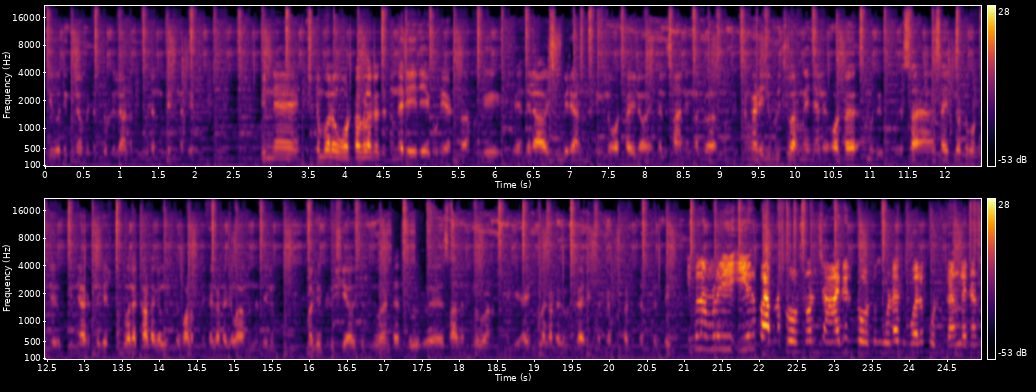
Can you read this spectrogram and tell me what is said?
ഇരുപത് കിലോമീറ്റർ ഉള്ളിലാണ് ദൂരം വരുന്നത്. പിന്നെ ഇഷ്ടംപോലെ ഓട്ടോകളൊക്കെ കിട്ടുന്ന ഒരു ഏരിയ കൂടിയാണ്. നമുക്ക് എന്തെങ്കിലും ആവശ്യം വരികയാണെന്നുണ്ടെങ്കിൽ ഓട്ടോയിലോ എന്തെങ്കിലും സാധനങ്ങളൊക്കെ നമുക്ക് അങ്ങാടിയിൽ വിളിച്ച് പറഞ്ഞു കഴിഞ്ഞാൽ ഓട്ടോ നമുക്ക് സൈറ്റിലോട്ട് കൊണ്ടുവരും പിന്നെ അടുത്തൊക്കെ ഇഷ്ടംപോലെ കടകളുണ്ട്. വളത്തിന്റെ കടകളാണെന്നുണ്ടെങ്കിലും നമുക്ക് കൃഷി ആവശ്യത്തിന് വേണ്ട എന്ത് സാധനങ്ങൾ വേണമെന്നുണ്ടെങ്കിൽ അതിനുള്ള കടകളും കാര്യങ്ങളൊക്കെ നമുക്ക് അടുത്തടുത്തുണ്ട്. ഇപ്പൊ നമ്മൾ ഈ ഒരു പറഞ്ഞ പ്ലോട്ടിനോട് ചാരി ഒരു പ്ലോട്ടും കൂടെ അതുപോലെ കൊടുക്കാനുള്ളതാണ്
